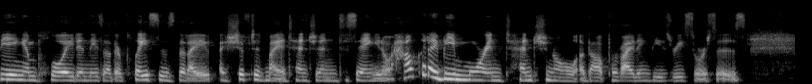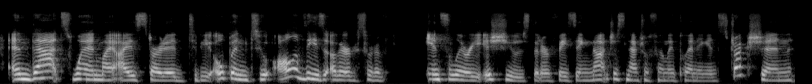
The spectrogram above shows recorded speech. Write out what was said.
being employed in these other places that I, I, shifted my attention to saying, you know, how could I be more intentional about providing these resources? And that's when my eyes started to be open to all of these other sort of ancillary issues that are facing not just natural family planning instruction,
